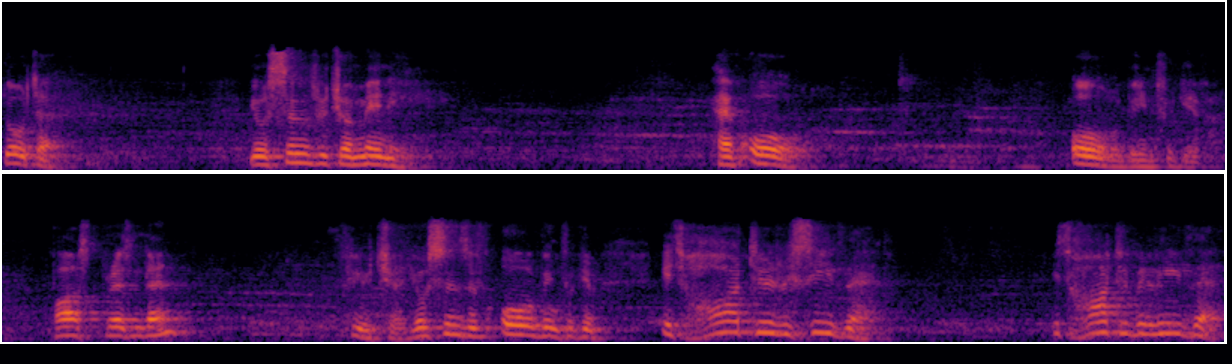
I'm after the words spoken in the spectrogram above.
Daughter, your sins, which are many, have all, all been forgiven. Past, present, and future. Your sins have all been forgiven. It's hard to receive that. It's hard to believe that.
